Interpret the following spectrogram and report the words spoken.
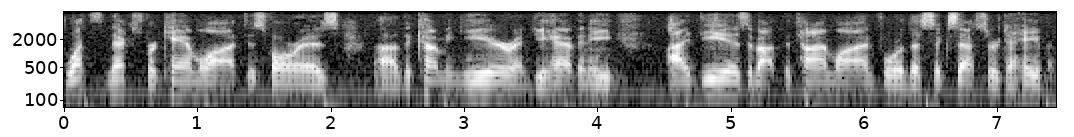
what's next for Kamelot as far as uh, the coming year, and do you have any ideas about the timeline for the successor to Haven?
